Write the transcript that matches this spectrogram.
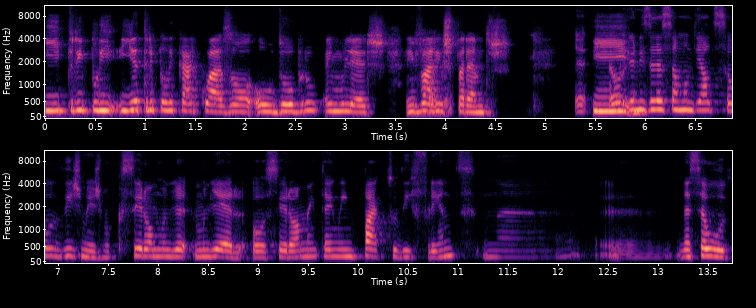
e, tripli e a triplicar quase ou, ou, o dobro em mulheres, em vários okay. parâmetros. E... A Organização Mundial de Saúde diz mesmo que ser ou mulher, mulher, ou ser homem tem um impacto diferente na, uh, na saúde,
